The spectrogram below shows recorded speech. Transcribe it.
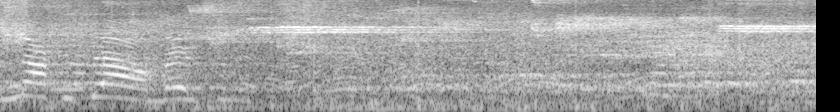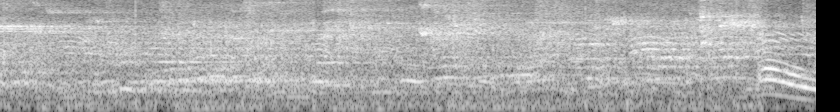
to knock it down, Mason. Oh,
